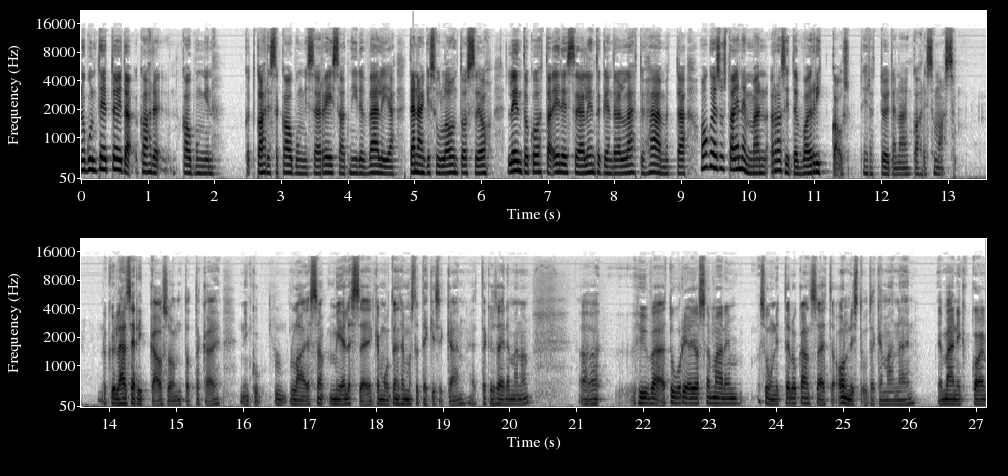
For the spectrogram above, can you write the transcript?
No kun teet töitä kahden kaupungin kahdessa kaupungissa ja reissaat niiden väliä. Tänäänkin sulla on tuossa jo lentokohta edessä ja lentokentällä lähtö häämöttää. Onko susta enemmän rasite vai rikkaus tehdä töitä näin kahdessa maassa? No kyllähän se rikkaus on totta kai niin kuin laajassa mielessä, eikä muuten semmoista tekisikään. Että kyllä se enemmän on uh, hyvä tuuria jossain määrin suunnittelu kanssa, että onnistuu tekemään näin. Ja mä en niin koe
